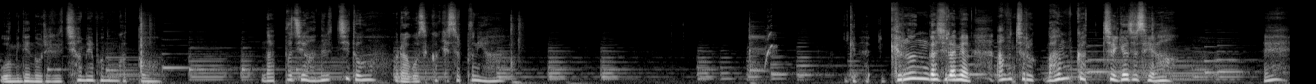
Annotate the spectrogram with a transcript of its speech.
우민의 놀이를 체험해보는 것도 나쁘지 않을지도 라고 생각했을 뿐이야. 그, 그런 것이라면 아무쪼록 마음껏 즐겨주세요. 에,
